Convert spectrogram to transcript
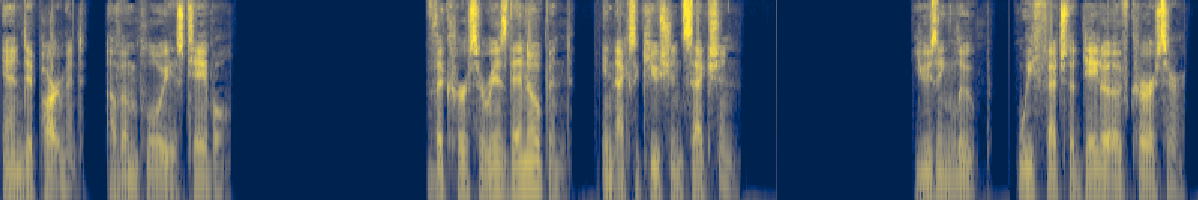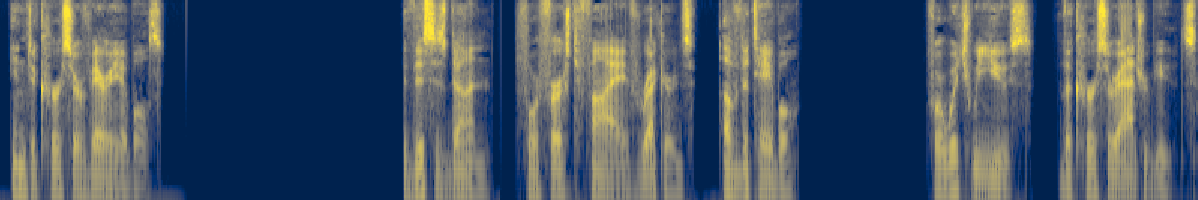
and department of employees table. The cursor is then opened, in execution section. Using loop, we fetch the data of cursor, into cursor variables. This is done, for first five records, of the table. For which we use, the cursor attributes,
